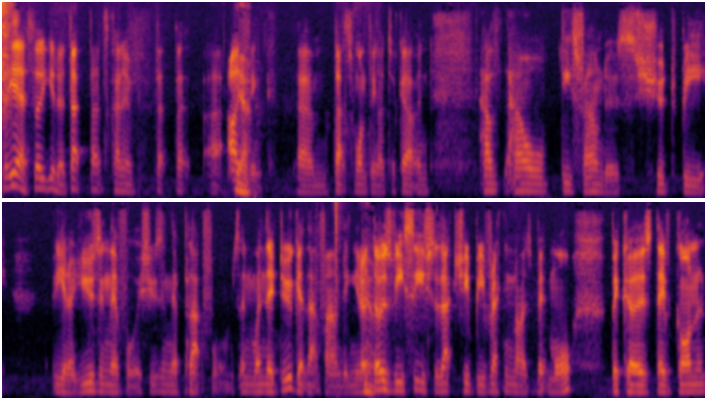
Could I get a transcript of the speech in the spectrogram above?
but yeah, so you know that that's kind of that that uh, I yeah. think um, that's one thing I took out and how how these founders should be you know using their voice using their platforms and when they do get that founding you know yeah. those vcs should actually be recognized a bit more because they've gone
